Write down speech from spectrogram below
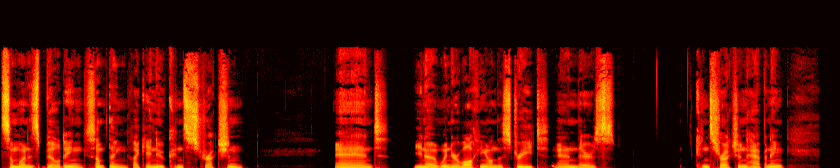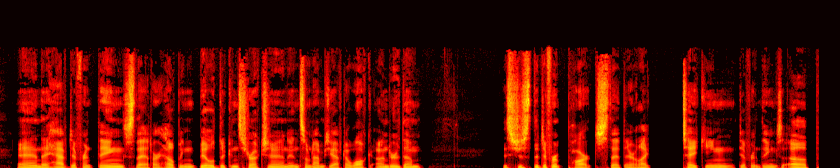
someone is building something like a new construction, and you know, when you're walking on the street and there's construction happening, and they have different things that are helping build the construction, and sometimes you have to walk under them. It's just the different parts that they're like taking different things up.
